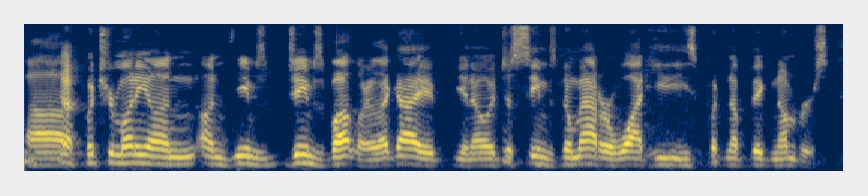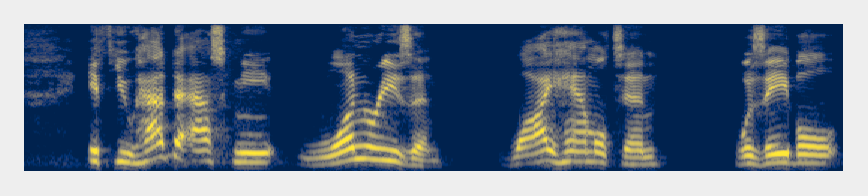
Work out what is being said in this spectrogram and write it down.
Uh, put your money on on James James Butler. That guy, you know, it just seems no matter what, he, he's putting up big numbers. If you had to ask me one reason why Hamilton was able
